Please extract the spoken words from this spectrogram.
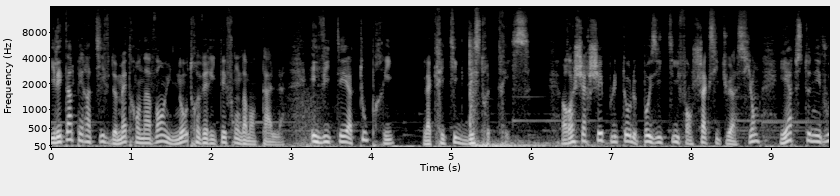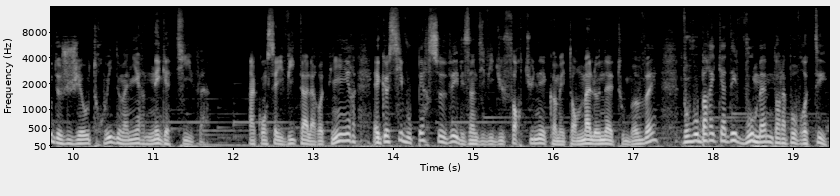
Il est impératif de mettre en avant une autre vérité fondamentale. Évitez à tout prix la critique destructrice. Recherchez plutôt le positif en chaque situation et abstenez-vous de juger autrui de manière négative. Un conseil vital à retenir est que si vous percevez les individus fortunés comme étant malhonnêtes ou mauvais, vous vous barricadez vous-même dans la pauvreté.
